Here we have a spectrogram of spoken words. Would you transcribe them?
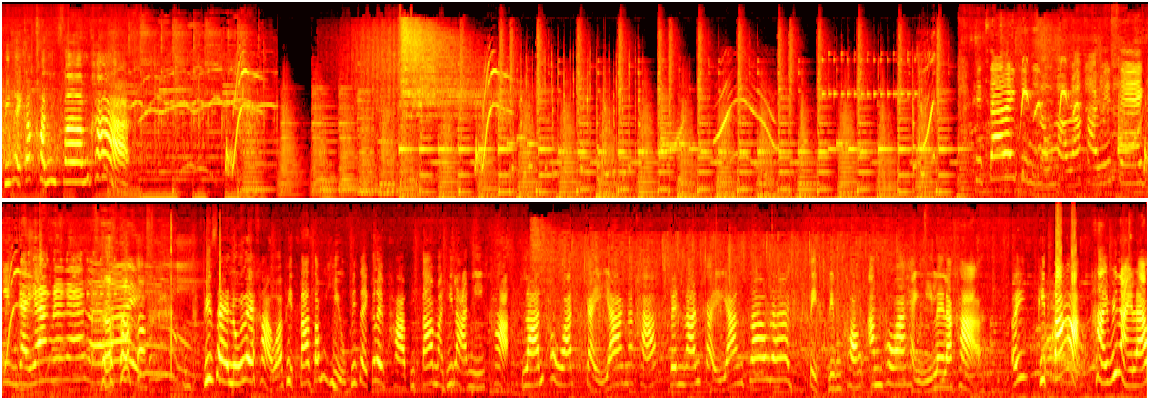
พี่ไทยก็คอนเฟิร์มค่ะ พี่เซรู้เลยค่ะว่าพิตต้าต้องหิว พี่เซก็เลยพาพิตต้ามาที่ร้านนี้ค่ะ ร้านพวัดไก่ย่างนะคะ เป็นร้านไก่ย่างเจ้าแรก ติดริมคลองอัมพวาแห่งนี้เลยล่ะค่ะ เอ้ยพิตต้าหายไปไหนแล้ว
